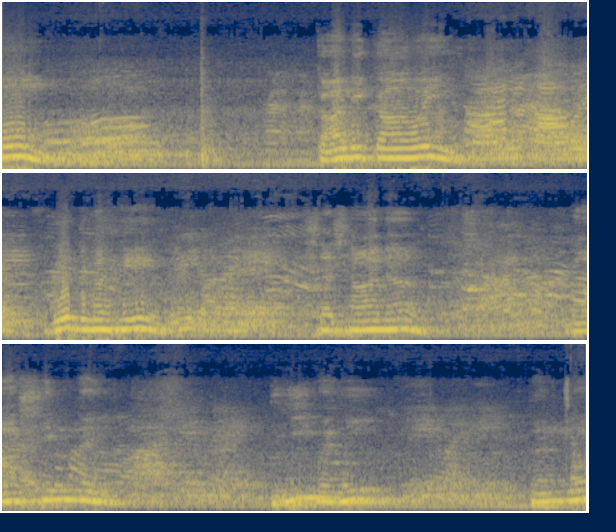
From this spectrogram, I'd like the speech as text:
Om. Kalikavai. Vidmahe. Shashana. Vashindai. Dhimahi. Tanno.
